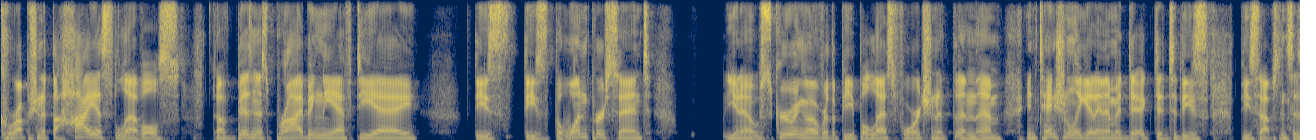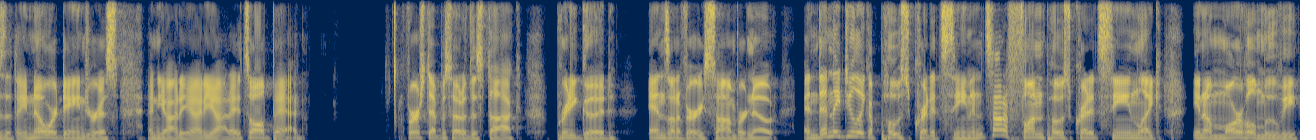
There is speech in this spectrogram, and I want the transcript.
corruption at the highest levels, of business bribing the FDA, these these the 1%, you know, screwing over the people less fortunate than them, intentionally getting them addicted to these these substances that they know are dangerous and yada yada yada. It's all bad. First episode of this doc, pretty good ends on a very somber note. And then they do like a post credit scene. And it's not a fun post credit scene like in a Marvel movie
